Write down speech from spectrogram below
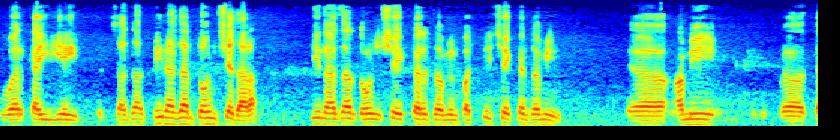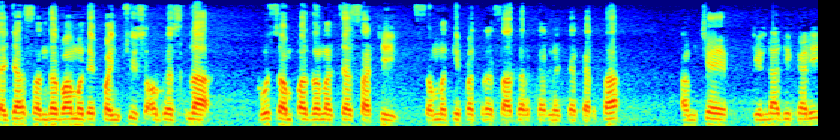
वर काही येईल. सजा तीन हजार दोनशे धरा. तीन हजार दोनशे एकर जमीन बत्तीसशे एकर जमीन आम्ही त्याच्या संदर्भामध्ये पंचवीस ऑगस्टला भूसंपादनाच्या साठी संमतीपत्र सादर करण्याच्या करता आमचे जिल्हाधिकारी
